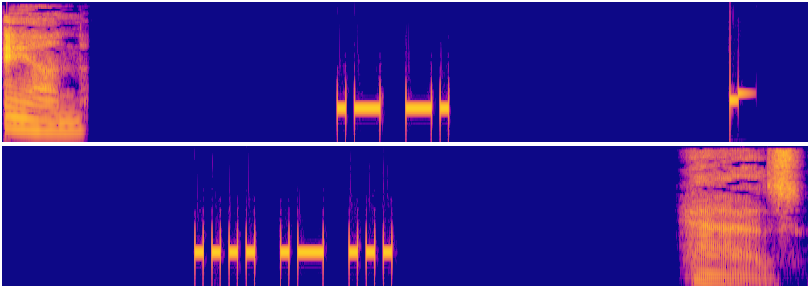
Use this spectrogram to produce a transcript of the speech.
An. Has.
